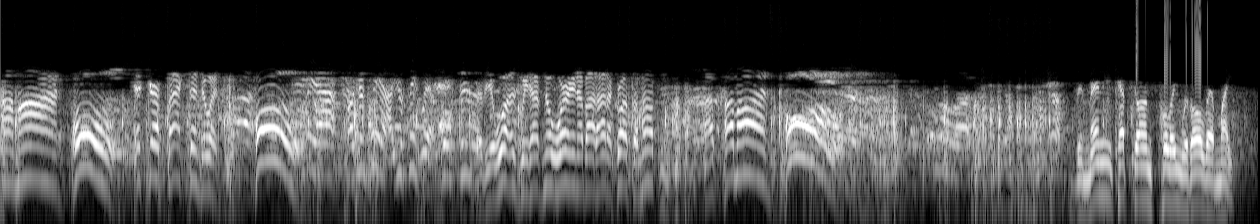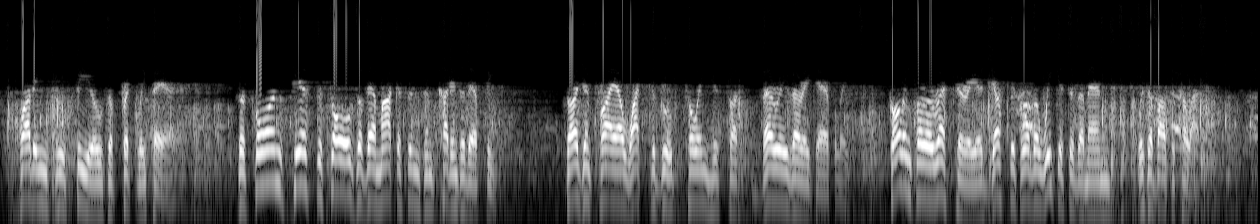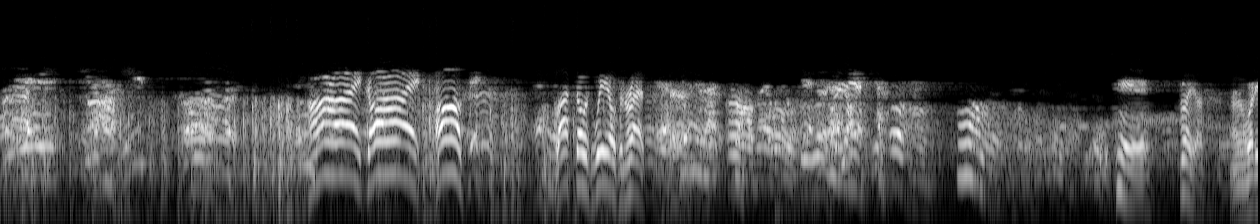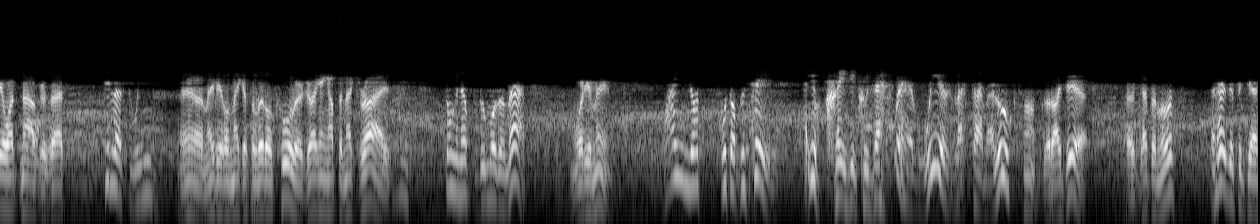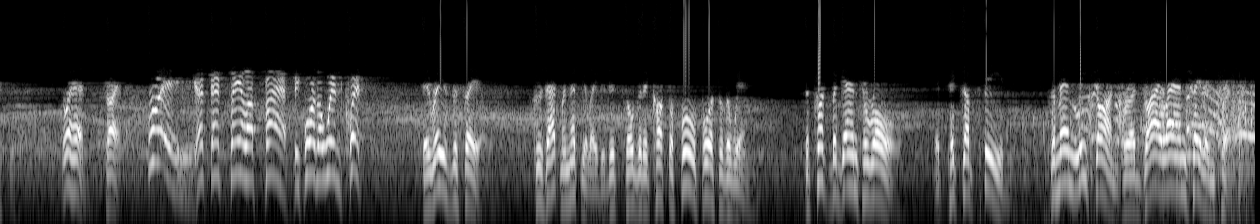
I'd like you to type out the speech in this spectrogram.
Come on. Pull. Get your backs into it. Pull. Argentina, you think we're If you was, we'd have no worrying about how to cross the mountain. Now, come on. Pull. The men kept on pulling with all their might, plodding through fields of prickly pear. The thorns pierced the soles of their moccasins and cut into their feet. Sergeant Pryor watched the group towing his truck very, very carefully, calling for a rest period just before the weakest of the men was about to collapse. All right. all right. Halt. Lock those wheels and rest. Pryor, Uh, what do you want now, Cruzette? feel that wind? Yeah, maybe it'll make us a little cooler dragging up the next rise. Strong enough to do more than that. What do you mean? Why not put up the sail? Are you crazy, Cruzette? We have wheels last time I looked. Huh, good idea. Uh, Captain Lewis? I heard the suggestion. Go ahead, try it. Hooray! Get that sail up fast before the wind quits. They raised the sail. Cruzat manipulated it so that it caught the full force of the wind. The truck began to roll. It picked up speed. The men leaped on for a dry land sailing trip.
